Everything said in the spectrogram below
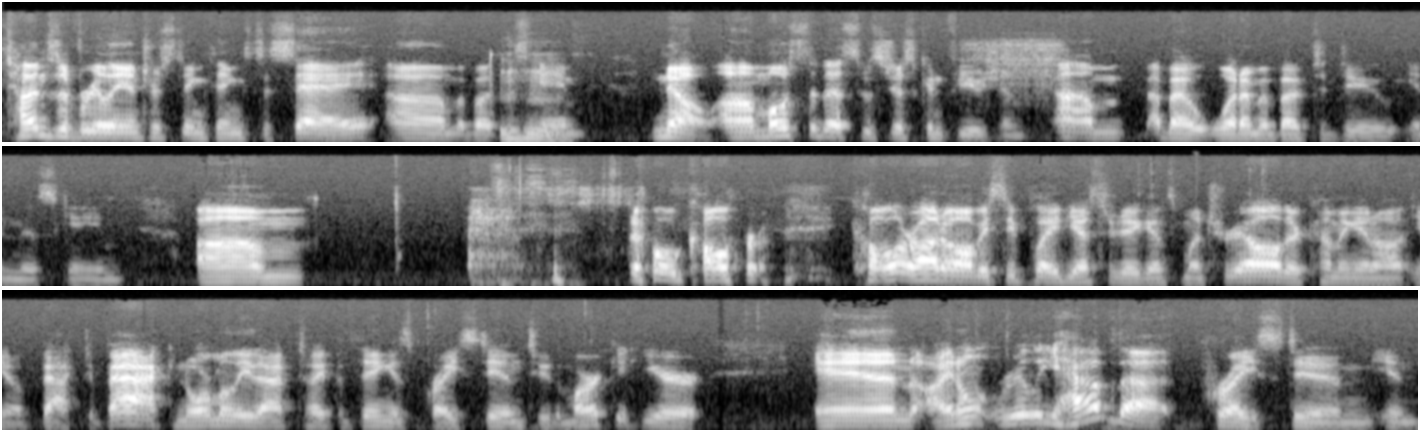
tons of really interesting things to say um, about this Mhm. game. No, uh, most of this was just confusion um, about what I'm about to do in this game. Um, so Colorado, Colorado obviously played yesterday against Montreal. They're coming in on you know back to back. Normally that type of thing is priced into the market here. And I don't really have that priced in in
